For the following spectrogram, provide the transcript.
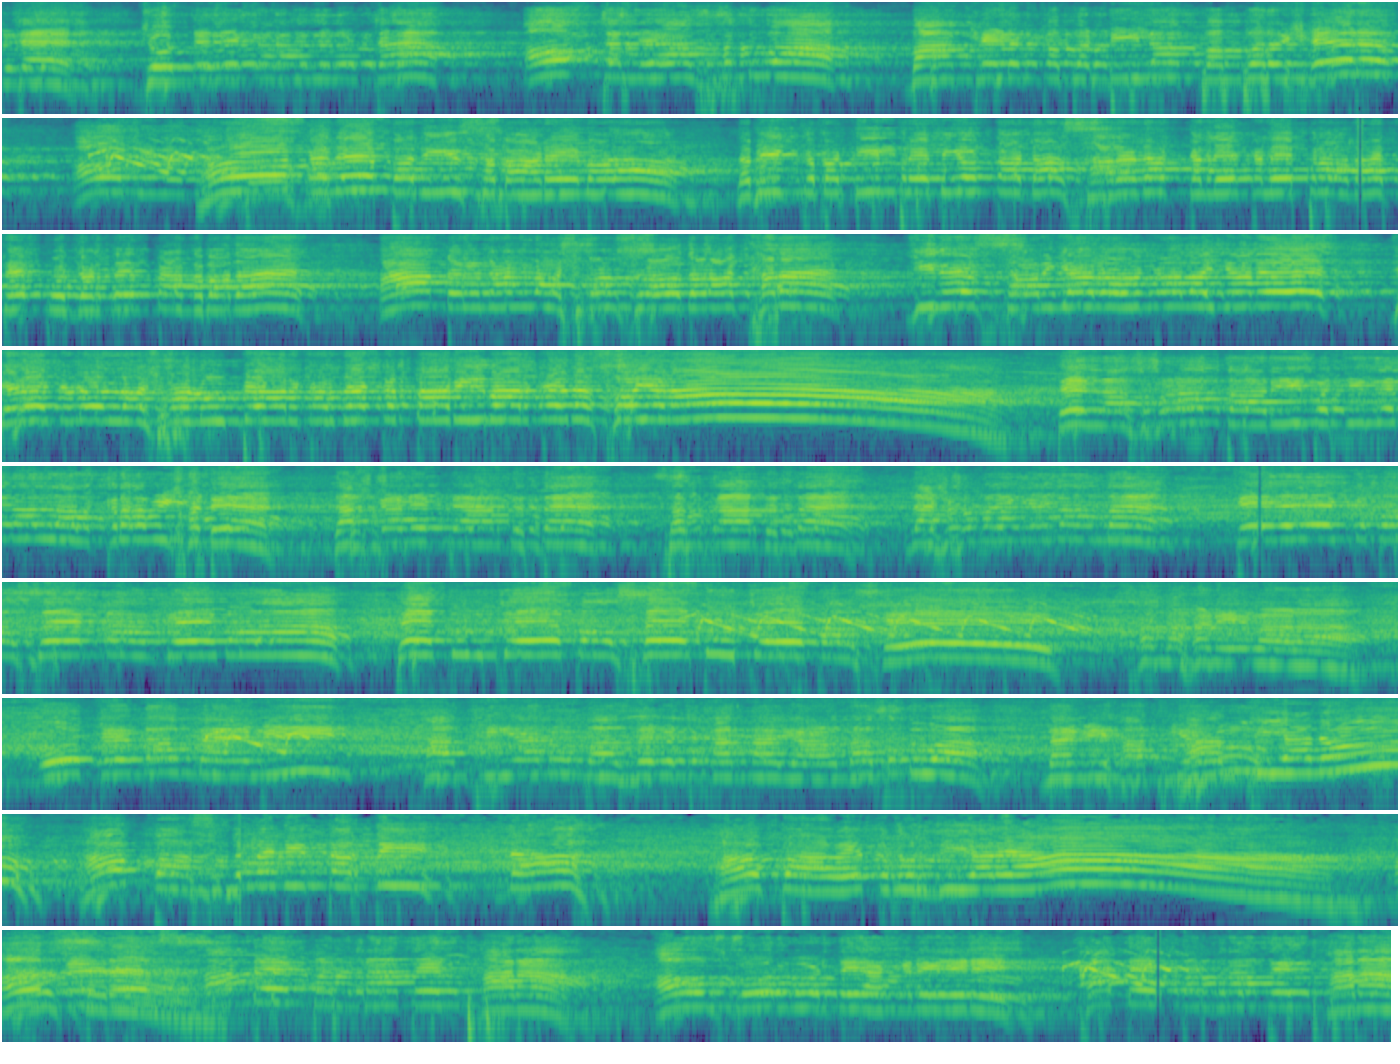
ਜੋ ਤੇਰੇ ਕੰਮ ਦੇ ਉੱਠਾ ਆਉ ਚੱਲਿਆ ਫਤਵਾ। ਬਾਖੇੜ ਕਬੱਡੀ ਦਾ ਬੱਬਰ ਸ਼ੇਰ ਹੋ ਕਦੇ ਬਦੀ ਸਬਾੜੇ ਵਾਲਾ। ਨਬੀ ਕਬੱਡੀ ਪ੍ਰੇਮੀਓ ਤੁਹਾਡਾ ਸਾਰਿਆਂ ਦਾ ਕੱਲੇ ਕੱਲੇ ਭਰਾ ਦਾ ਇੱਥੇ ਪੁੱਜਣ ਤੇ ਧੰਨਵਾਦ ਹੈ। ਆ ਮੇਰੇ ਨਾਲ ਲక్ష్మణ ਸਰੋਦ ਵਾਲਾ ਖੜਾ ਹੈ ਜਿਹਨੇ ਸਾਰੀਆਂ ਰੌਣਕਾਂ ਲਾਈਆਂ ਨੇ ਜਿਹੜੇ ਜਿਹੜੇ ਲక్ష్మణ ਨੂੰ ਪਿਆਰ ਕਰਦੇ ਕਰਤਾਰੀ ਮਾਰ ਕੇ ਦੱਸੋ ਜਰਾ। ਤੇ ਲక్ష్మణ ਤਾਰੀ ਬੱਚੀ ਦੇ ਨਾਲ ਟੱਕਰਾ ਵੀ ਛੱਡਿਆ ਦਰਸ਼ਕਾਂ ਨੇ ਪਿਆਰ ਦਿੱਤਾ ਹੈ ਸਤਿਕਾਰ ਦਿੱਤਾ ਹੈ। ਲਖਨ ਬਾਈ ਕਹਿੰਦਾ ਹੁੰਦਾ ਕਿ ਇੱਕ ਪਾਸੇ ਕਾਂਗੇ ਵਾਲਾ ਤੇ ਦੂਜੇ ਪਾਸੇ ਦੂਜੇ ਪਾਸੇ ਸਮਾਣੇ ਵਾਲਾ। ਉਹ ਕਹਿੰਦਾ ਮੈਂ ਵੀ ਹਾਥੀਆਂ ਨੂੰ ਬੱਸ ਦੇ ਵਿੱਚ ਕਰਨਾ ਜਾਣਦਾ ਸਿੱਧੂਆ। ਮੈਂ ਵੀ ਹਾਥੀਆਂ ਨੂੰ ਹਾਥੀਆਂ ਨੂੰ ਆ ਬੱਸ ਦੀ ਧਰਤੀ ਨਾ ਹਾ ਭਾਵੇਂ ਕਬੂਰਜੀ ਵਾਲਿਆ। ਉਹ ਸਿਰ 18, ਆਓ ਸਕੋਰ ਬੋਰਡ ਤੇ ਅੰਕ ਨੇ ਜਿਹੜੇ ਸਾਢੇ 15 ਤੇ 18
